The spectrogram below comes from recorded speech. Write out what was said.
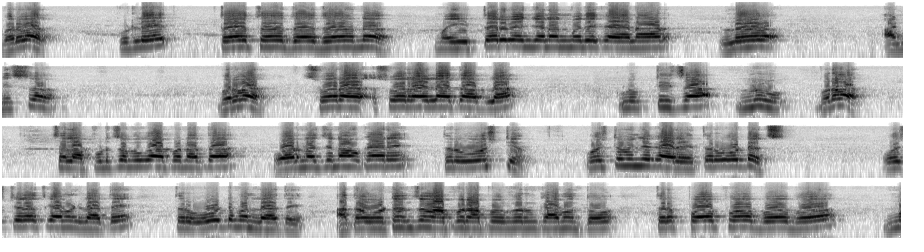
बरोबर? कुठले आहेत? त थ द ध न. मग इतर व्यंजनांमध्ये काय येणार? ल आणि स. बरोबर? स्वर स्वर राहिला आता आपला क्लुप्तीचा लू. बरोबर? चला पुढचं बघू आपण आता. वर्णाचे नाव काय रे? तर ओष्ट ओष्ट म्हणजे काय रे? तर ओटच. ओष्टलाच काय म्हटलं जाते? तर ओट म्हणलं जाते. आता ओठांचा वापर आपण करून काय म्हणतो? तर प फ ब भ म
